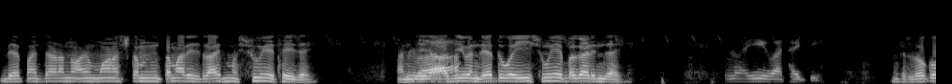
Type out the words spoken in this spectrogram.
બે પાંચ દાડાનો આવ્યો માણસ તમને તમારી લાઈફમાં શું એ થઈ જાય. અને જે. આજીવન રહેતું હોય એ શું એ બગાડીને જાય. એ વાત સાચી. લોકો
